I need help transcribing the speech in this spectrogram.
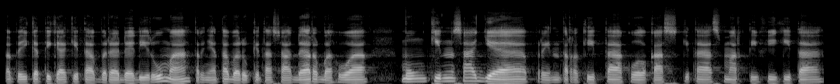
Tapi ketika kita berada di rumah, ternyata baru kita sadar bahwa mungkin saja printer kita, kulkas kita, smart TV kita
